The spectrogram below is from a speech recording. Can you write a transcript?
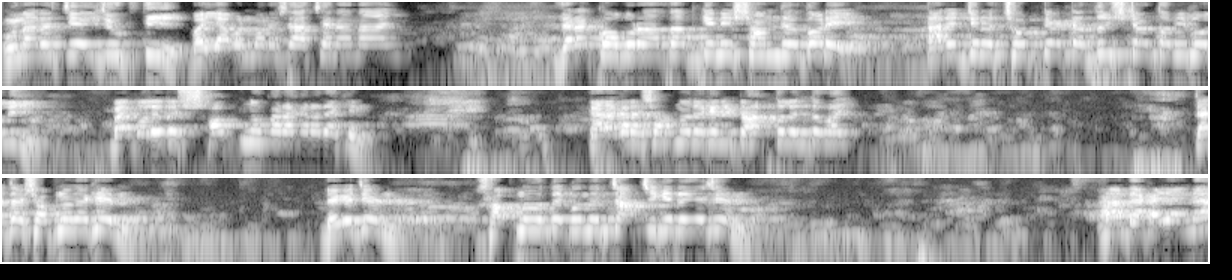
ওনার হচ্ছে এই যুক্তি, ভাই, এমন মানুষ আছে না নাই? যারা কবর আজাবকে নিয়ে সন্দেহ করে, তাদের জন্য ছোট্ট একটা দৃষ্টান্ত আমি বলি। ভাই, বলে তো স্বপ্ন কারা কারা দেখেন? কারা কারা স্বপ্ন দেখেন? একটু হাত তোলেন তো, ভাই। চাচা, স্বপ্ন দেখেন? দেখেছেন? স্বপ্ন হতে কোনদিন চাচিকে দেখেছেন? হ্যাঁ দেখা যায় না?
